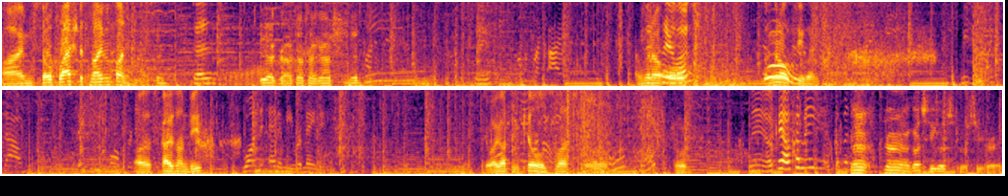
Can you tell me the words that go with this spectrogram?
I'm so flashed, it's not even fun. Dead. Yeah, garage, outside garage, mid. Nice. I'm gonna clear ult. long? I'm gonna ult Ooh. C-Link. Uh, Skye's on B. One enemy remaining. Yo, I got some kills. Let's go. Go. Oh. Yeah, okay, I'll come in. I'll come in. No, no, no, no, go see, go see, go see, alright.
